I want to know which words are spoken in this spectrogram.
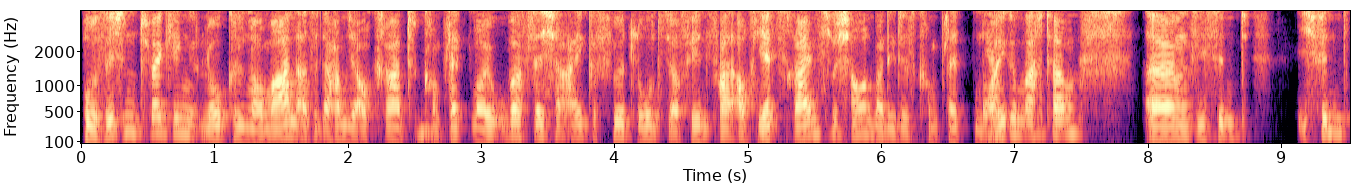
Position Tracking, Local Normal. Also da haben die auch gerade komplett neue Oberfläche eingeführt. Lohnt sich auf jeden Fall auch jetzt reinzuschauen, weil die das komplett neu ja. gemacht haben. Ähm, sie sind, ich finde,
